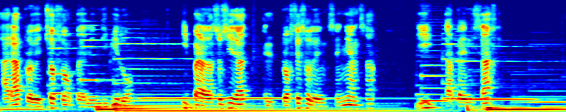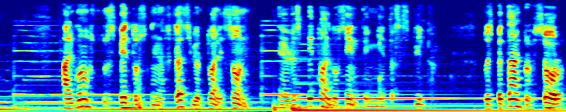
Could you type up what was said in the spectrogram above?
hará provechoso para el individuo y para la sociedad el proceso de enseñanza y aprendizaje. Algunos respetos en las clases virtuales son el respeto al docente mientras explica, respetar al profesor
